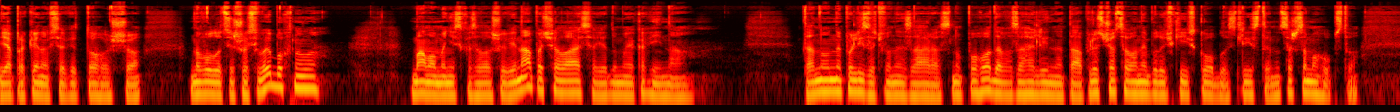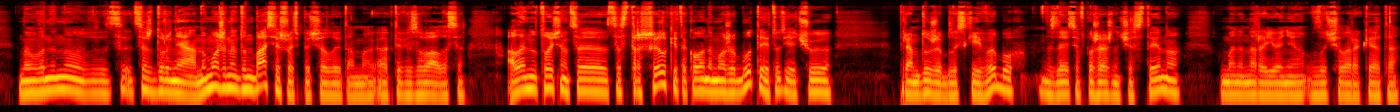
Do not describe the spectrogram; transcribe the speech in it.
я прикинувся від того, що на вулиці щось вибухнуло. Мама мені сказала, що війна почалася. Я думаю, яка війна? Та ну не полізуть вони зараз. Ну, погода взагалі не та. Плюс що це вони будуть в Київську область лізти? Ну це ж самогубство. Ну, вони, ну, це, це ж дурня. Ну, може, на Донбасі щось почали, там активізувалося. Але ну точно це, це страшилки, такого не може бути. І тут я чую прям дуже близький вибух. Здається, в пожежну частину. У мене на районі влучила ракета.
